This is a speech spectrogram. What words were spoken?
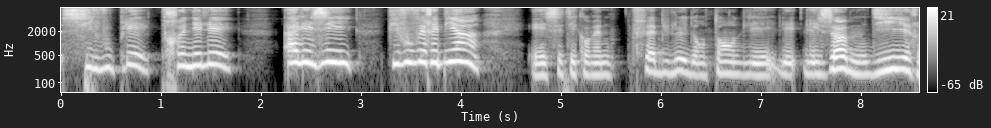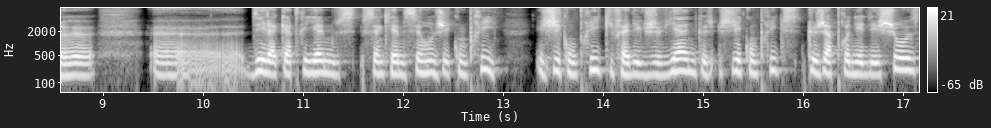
s'il vous plaît, prenez-les. Allez-y. Puis vous verrez bien. Et c'était quand même fabuleux d'entendre les, hommes dire euh, euh, dès la quatrième ou cinquième séance, j'ai compris. J'ai compris qu'il fallait que je vienne, que j'ai compris que, j'apprenais des choses,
